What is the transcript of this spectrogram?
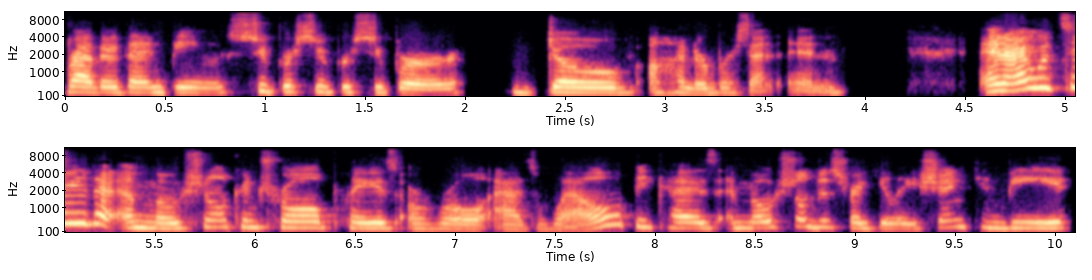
rather than being super, super, super dove 100% in. And I would say that emotional control plays a role as well because emotional dysregulation can be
